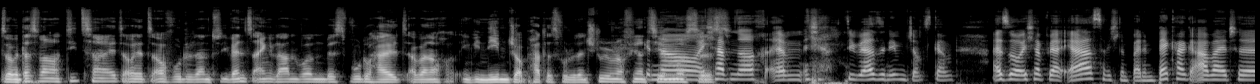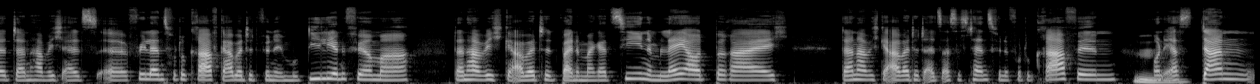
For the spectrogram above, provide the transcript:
So, aber das war noch die Zeit, auch jetzt auch, wo du dann zu Events eingeladen worden bist, wo du halt aber noch irgendwie einen Nebenjob hattest, wo du dein Studium noch finanzieren genau, musstest. Genau, ich habe noch, ähm, ich habe diverse Nebenjobs gehabt. Also ich habe ja erst, habe ich bei einem Bäcker gearbeitet, dann habe ich als äh, Freelance-Fotograf gearbeitet für eine Immobilienfirma, dann habe ich gearbeitet bei einem Magazin im Layout-Bereich. Dann habe ich gearbeitet als Assistenz für eine Fotografin. Hm. Und erst dann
